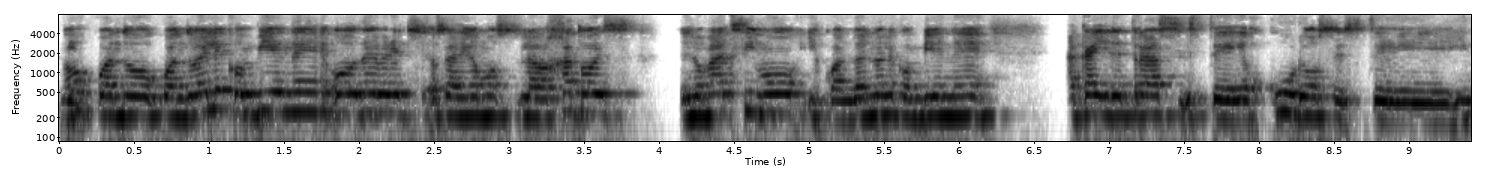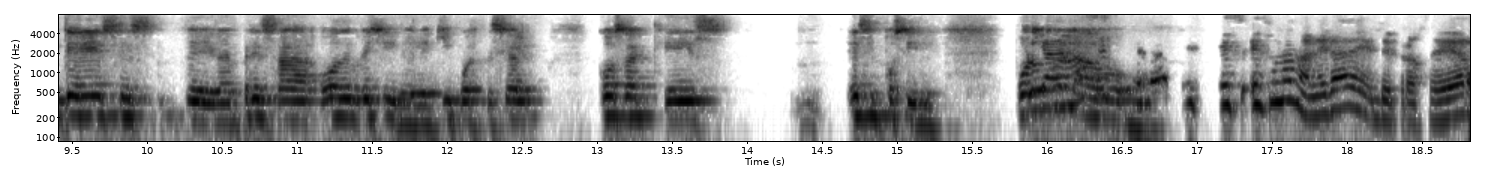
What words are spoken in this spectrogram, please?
¿No? Cuando, cuando a él le conviene Odebrecht, o sea, digamos, Lavajato es lo máximo y cuando a él no le conviene, acá hay detrás este, oscuros este, intereses de la empresa Odebrecht y del equipo especial, cosa que es, es imposible. Por otro lado... Es, es, una manera de, proceder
